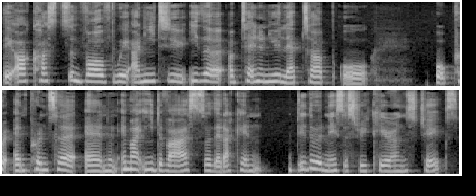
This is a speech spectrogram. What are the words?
there are costs involved where I need to either obtain a new laptop or or pr and printer and an MIE device so that I can do the necessary clearance checks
